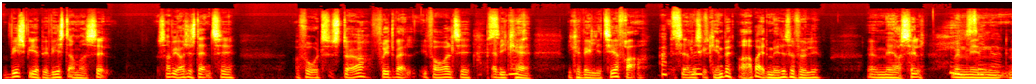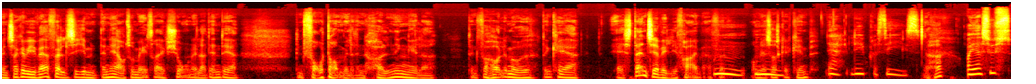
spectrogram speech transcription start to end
hvis vi er bevidste om os selv, så er vi også i stand til at få et større frit valg i forhold til, at vi Absolut. kan, vi kan vælge til og fra, Absolut. selvom vi skal kæmpe og arbejde med det selvfølgelig, øh, med os selv. Men, men, men så kan vi i hvert fald sige, at den her automatreaktion, eller den der den fordom, eller den holdning, eller den forholdemåde, den kan jeg, er i stand til at vælge fra i hvert fald, mm, om jeg så skal kæmpe. Ja, lige præcis. Aha. Og jeg synes,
